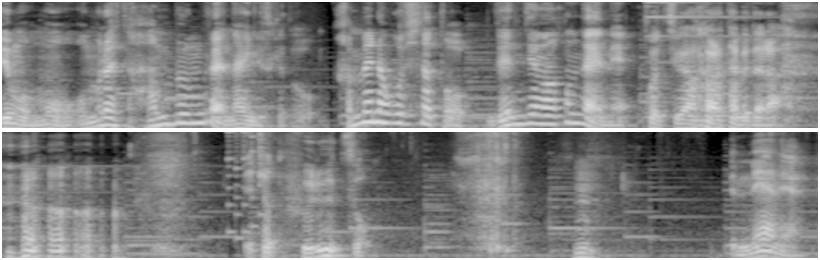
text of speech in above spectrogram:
でももうオムライス半分ぐらいないんですけど、カメラ越しだと全然わかんないね。こっち側から食べたら。で、ちょっとフルーツを。うん。でねやね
